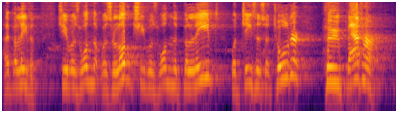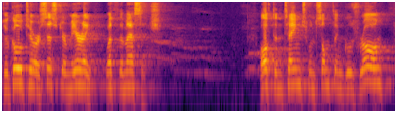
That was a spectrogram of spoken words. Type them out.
I believe it. She was one that was loved. She was one that believed what Jesus had told her. Who better to go to her sister Mary with the message? Oftentimes, when something goes wrong,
